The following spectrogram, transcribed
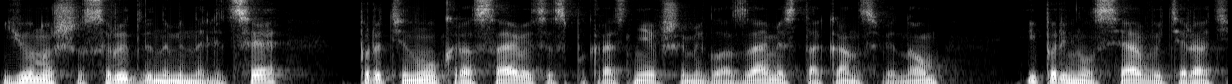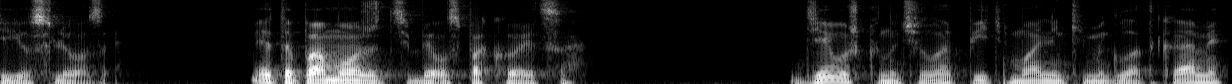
Юноша с рытвинами на лице протянул красавице с покрасневшими глазами стакан с вином и принялся вытирать ее слезы. «Это поможет тебе успокоиться». Девушка начала пить маленькими глотками,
